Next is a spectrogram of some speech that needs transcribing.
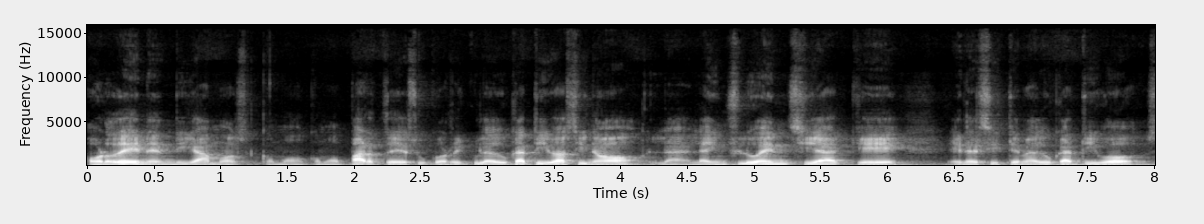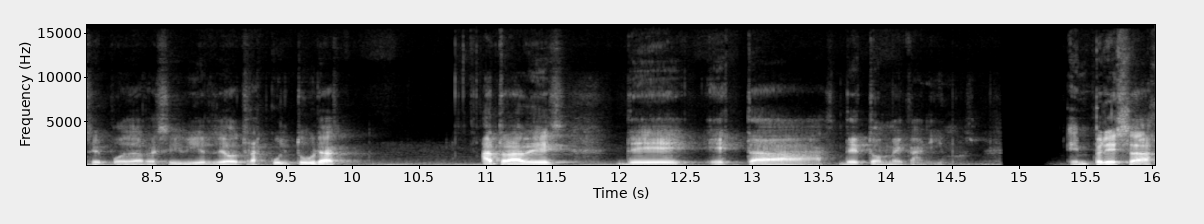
ordenen, digamos, como, como parte de su currícula educativa, sino la, influencia que en el sistema educativo se puede recibir de otras culturas a través de, de estos mecanismos. Empresas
